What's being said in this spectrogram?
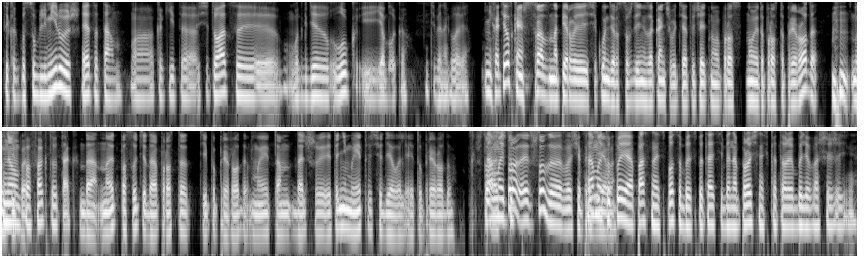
ты как бы сублимируешь это там, а, какие-то ситуации, вот где лук и яблоко у тебя на голове. Не хотелось, конечно, сразу на первой секунде рассуждения заканчивать и отвечать на вопрос, ну, это просто природа. ну, Ну, типа, по факту так. Да, но это, по сути, да, просто типа природа. Мы там дальше... Это не мы это все делали, эту природу. Что, Самые что, туп- это что за вообще Самые предъява? тупые и опасные способы испытать себя на прочность, которые были в вашей жизни.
